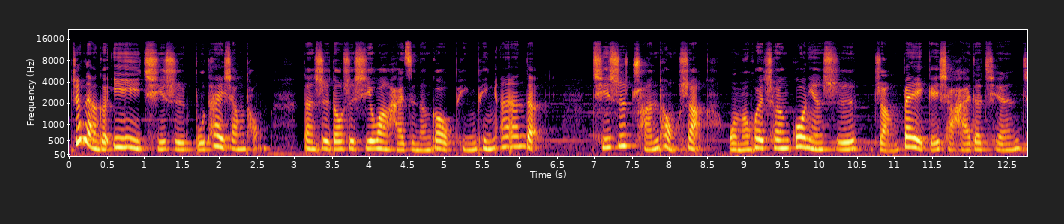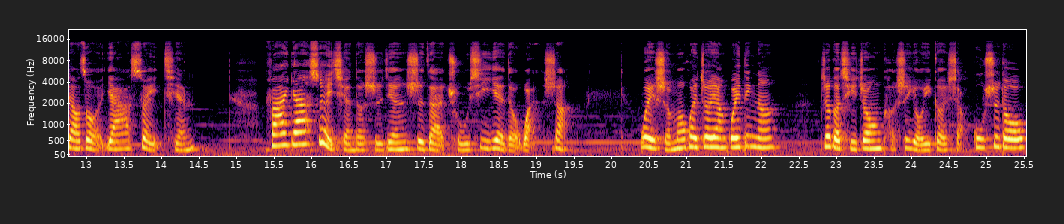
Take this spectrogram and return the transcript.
这两个意义其实不太相同，但是都是希望孩子能够平平安安的。其实传统上，我们会称过年时长辈给小孩的钱叫做压岁钱。发压岁钱的时间是在除夕夜的晚上。为什么会这样规定呢？这个其中可是有一个小故事的哦。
